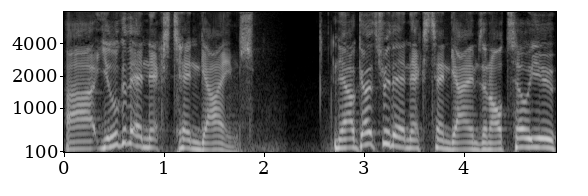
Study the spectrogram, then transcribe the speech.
Uh, you look at their next 10 games. Now, I'll go through their next 10 games and I'll tell you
